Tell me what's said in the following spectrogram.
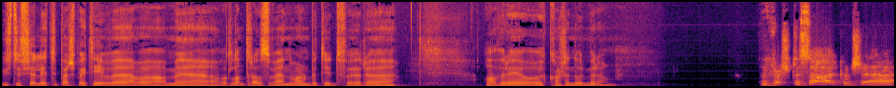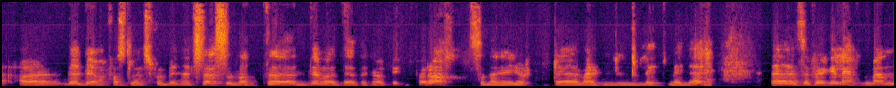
Hvis du ser litt i perspektiv, eh, hva med Atlanterhavsveien, hva har den betydd for uh, Averøy og kanskje Nordmøre? For det første så har kanskje det, er en fastlandsforbindelse, sånn at uh, det var det den var bygd for Da. Så den har gjort uh, verden litt mindre, selvfølgelig. Men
